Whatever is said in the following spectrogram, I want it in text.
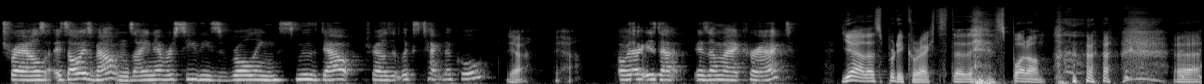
trails. It's always mountains. I never see these rolling, smoothed out trails. It looks technical Yeah, yeah, over there. Is that is am I correct? Yeah. That's pretty correct. That spot on. uh,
